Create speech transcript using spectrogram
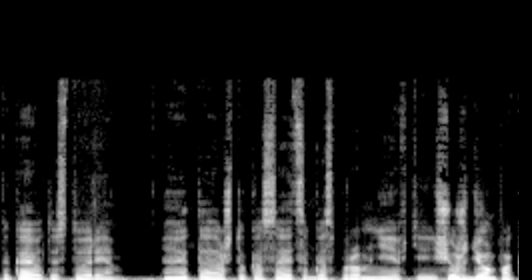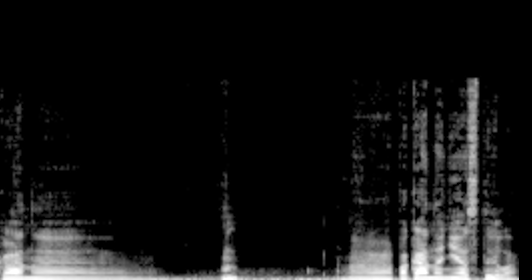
Такая вот история. Это что касается Газпром нефти. Еще ждем, пока она, э, пока она не остыла.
